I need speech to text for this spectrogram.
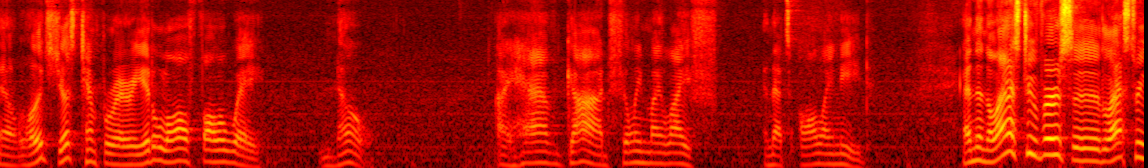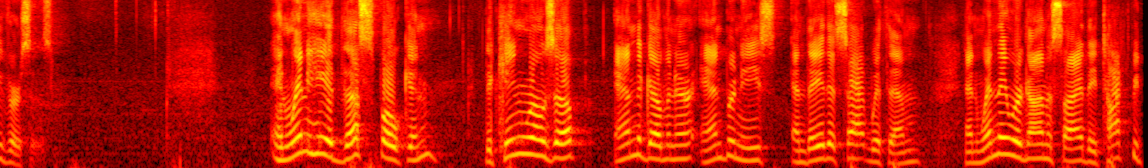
You know, well, it's just temporary, it'll all fall away. No. I have God filling my life, and that's all I need. And then the last two verses, the last three verses. And when he had thus spoken, the king rose up and the governor and Bernice and they that sat with them. And when they were gone aside, they talked be-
